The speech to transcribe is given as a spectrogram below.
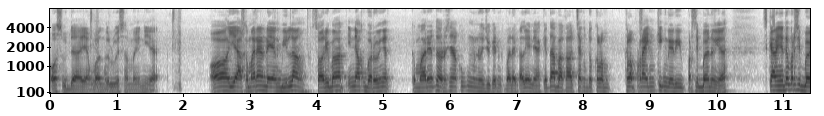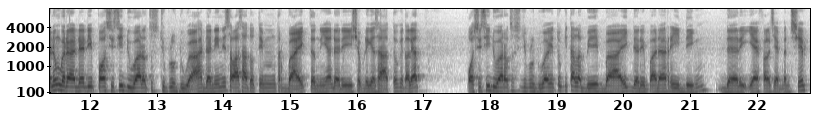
Oh sudah yang Wander Lewis sama ini ya. Oh ya kemarin ada yang bilang, sorry banget ini aku baru inget. Kemarin tuh harusnya aku menunjukkan kepada kalian ya. Kita bakal cek untuk klub, klub ranking dari Persib Bandung ya. Sekarang itu Persib Bandung berada di posisi 272 dan ini salah satu tim terbaik tentunya dari Shop Liga 1. Kita lihat posisi 272 itu kita lebih baik daripada Reading dari EFL Championship,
